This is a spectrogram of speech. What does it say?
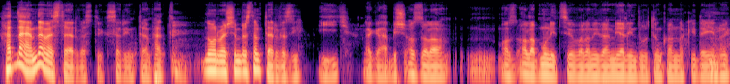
Hát nem, nem ezt terveztük szerintem. Hát normális ember ezt nem tervezi így, legalábbis azzal a, az alapmunícióval, amivel mi elindultunk annak idején, hogy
